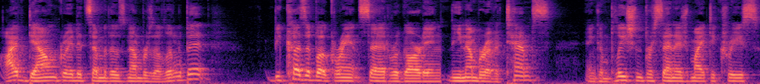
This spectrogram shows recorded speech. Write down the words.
I've downgraded some of those numbers a little bit because of what Grant said regarding the number of attempts and completion percentage might decrease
